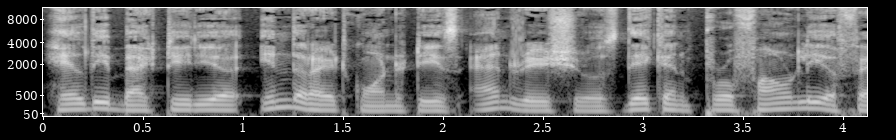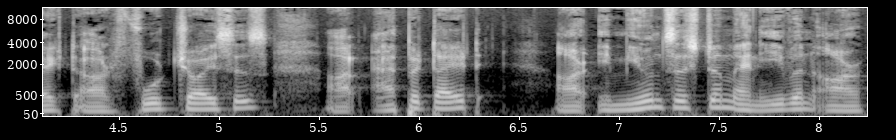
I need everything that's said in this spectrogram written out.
healthy bacteria in the right quantities and ratios, they can profoundly affect our food choices, our appetite, our immune system, and even our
